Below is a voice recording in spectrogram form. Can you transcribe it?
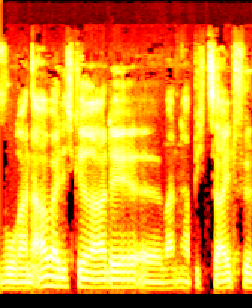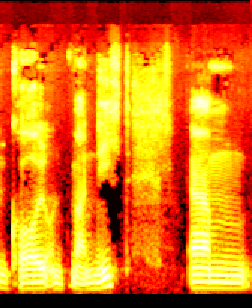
woran arbeite ich gerade, äh, wann habe ich Zeit für einen Call und wann nicht. Ähm,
